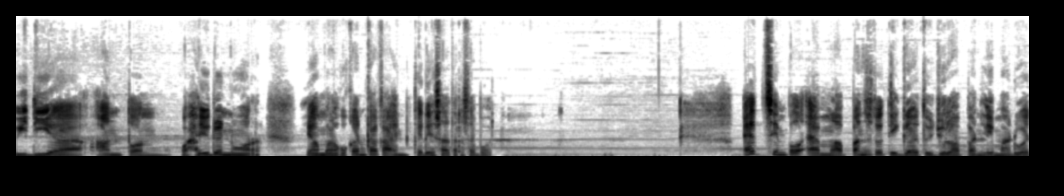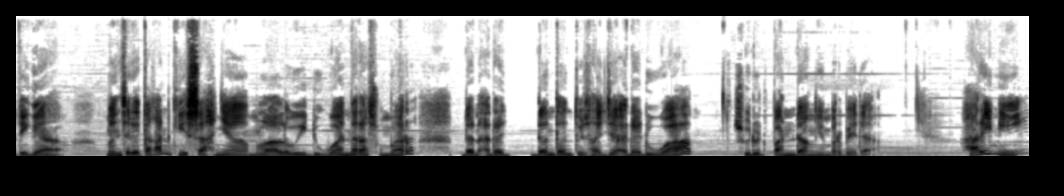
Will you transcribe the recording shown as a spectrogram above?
Widya, Anton, Wahyu dan Nur yang melakukan KKN ke desa tersebut. At Simple M 8137853 menceritakan kisahnya melalui dua narasumber dan ada dan tentu saja ada dua sudut pandang yang berbeda. Hari ini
